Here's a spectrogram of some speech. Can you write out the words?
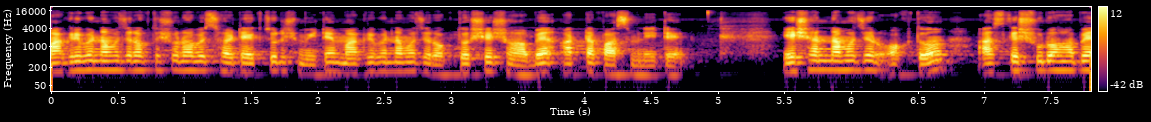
মাগরিবের নামাজের রক্ত শুরু হবে ছয়টা একচল্লিশ মিনিটে, মাগরিবের নামাজের রক্ত শেষ হবে আটটা পাঁচ মিনিটে। এশার নামাজের অক্ত আজকে শুরু হবে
